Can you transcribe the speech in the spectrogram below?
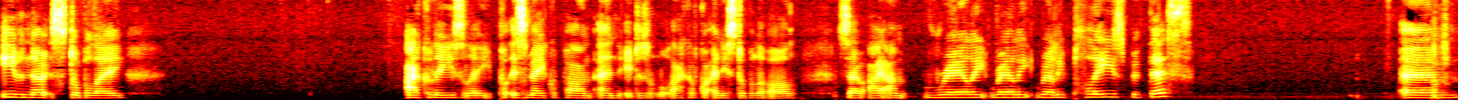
even though it's stubbly. I could easily put this makeup on and it doesn't look like I've got any stubble at all. So I am really, really, really pleased with this. Um,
